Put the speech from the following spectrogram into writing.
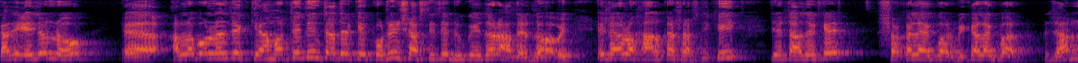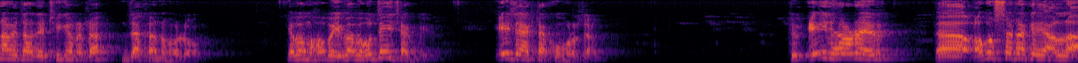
কাজে এই জন্য আল্লাহ বললেন যে কেয়ামতের দিন তাদেরকে কঠিন শাস্তিতে ঢুকিয়ে দেওয়ার আদেশ দেওয়া হবে। এটা হলো হালকা শাস্তি। কি? যে তাদেরকে সকালে একবার, বিকাল একবার যার নামে তাদের ঠিকানাটা দেখানো হলো। এবং হবে, এভাবে হতেই থাকবে। এটা একটা কুমরজাব তো এই ধরনের অবস্থাটাকে আল্লাহ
